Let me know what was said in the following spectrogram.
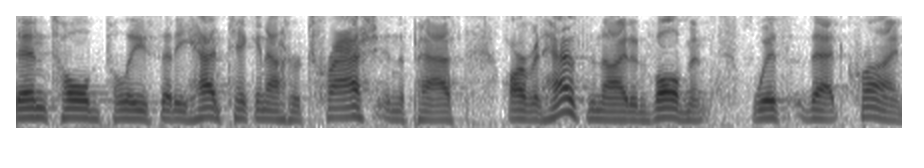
then told police that he had taken out her trash in the past. Harvin has denied involvement with that crime.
